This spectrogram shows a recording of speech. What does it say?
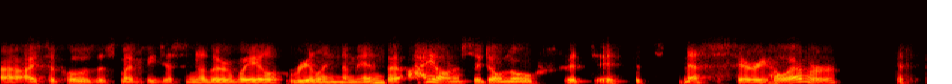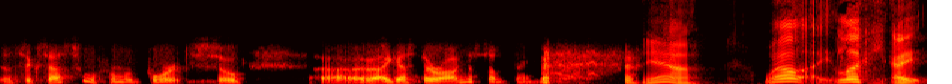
uh, I suppose this might be just another way of reeling them in, but I honestly don't know if it's, if it's necessary. However, it's been successful from reports, so uh, I guess they're onto something. yeah. Well, look, I,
